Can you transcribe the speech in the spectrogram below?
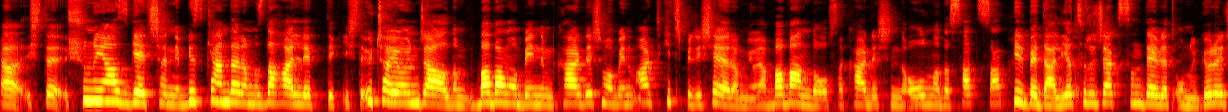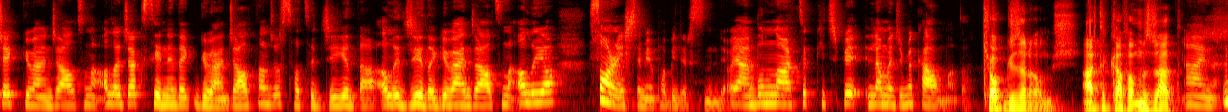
ya işte şunu yaz geç hani biz kendi aramızda hallettik. İşte 3 ay önce aldım. Babam o benim, kardeşim o benim. Artık hiçbir işe yaramıyor. Ya baban da olsa, kardeşin de oğluna da satsan bir bedel yatıracaksın. Devlet onu görecek, güvence altına alacak. Seni de güvence altına alacak. Satıcıyı da, alıcıyı da güvence altına alıyor. Sonra işlem yapabilirsin diyor. Yani bunun artık hiçbir lamacımı kalmadı. Çok güzel olmuş. Artık kafamız rahat. Aynen.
